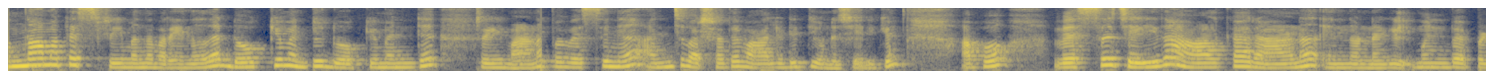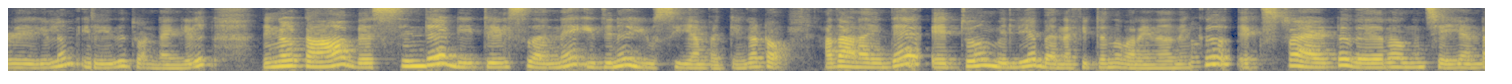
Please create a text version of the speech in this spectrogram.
ഒന്നാമത്തെ സ്ട്രീം എന്ന് പറയുന്നത് ഡോക്യുമെന്റ് ടു ഡോക്യുമെന്റ് സ്ട്രീമാണ് ഇപ്പോൾ വെസ്സിന് അഞ്ച് വർഷത്തെ വാലിഡിറ്റി ഉണ്ട് ശരിക്കും. അപ്പോൾ വെസ് ചെയ്ത ആൾക്കാരാണ് എന്നുണ്ടെങ്കിൽ മുൻപ് എപ്പോഴെങ്കിലും ചെയ്തിട്ടുണ്ടെങ്കിൽ നിങ്ങൾക്ക് ആ വെസ്സിന്റെ ഡീറ്റെയിൽസ് തന്നെ ഇതിന് യൂസ് ചെയ്യാൻ പറ്റും കേട്ടോ. അതാണ് അതിന്റെ ഏറ്റവും വലിയ ബെനിഫിറ്റ് എന്ന് പറയുന്നത്. നിങ്ങൾക്ക് എക്സ്ട്രാ ആയിട്ട് വേറെ ഒന്നും ചെയ്യേണ്ട.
